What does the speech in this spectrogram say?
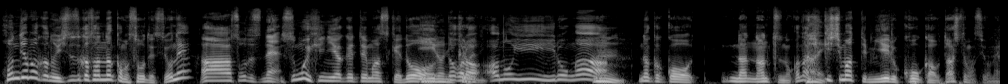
本邪魔かの石塚さんなんかもそうですよね。ああそうですね。すごい日に焼けてますけどだからあのいい色がなんかこうななんつうのかな？引き締まって見える効果を出してますよね。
